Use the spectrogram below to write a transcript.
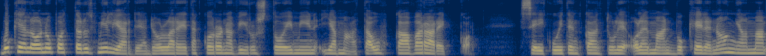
Bukele on upottanut miljardeja dollareita koronavirustoimiin ja maata uhkaa vararekko. Se ei kuitenkaan tule olemaan Bukelen ongelma,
